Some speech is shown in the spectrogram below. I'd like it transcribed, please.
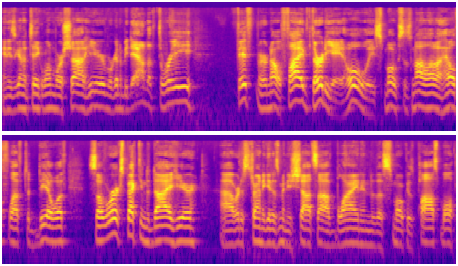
And he's going to take one more shot here. We're going to be down to three, fifth or no, 538. Holy smokes! There's not a lot of health left to deal with. So we're expecting to die here. Uh, we're just trying to get as many shots off blind into the smoke as possible.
